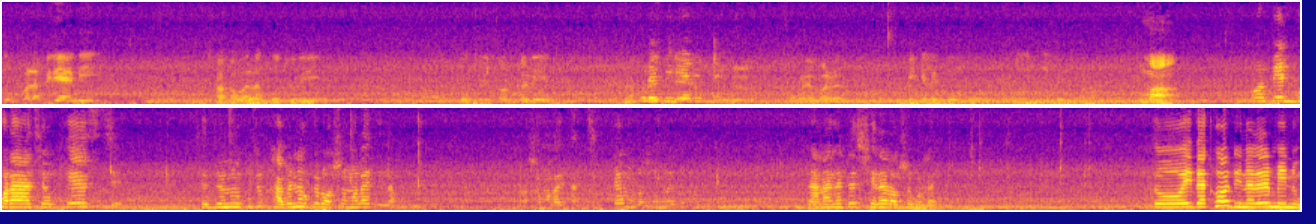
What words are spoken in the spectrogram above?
দুপুরবেলা বিরিয়ানি সকালবেলা কচুরি কচুরি তরকারি দুপুরে বিরিয়ানি খাইছে। তারপরে আবার বিকেলে মোমো। মা ওর পেট ভরা আছে ও খেয়ে এসছে। সেজন্য কিছু খাবে না, ওকে রসমালাই দিলাম। রসমালাই খাচ্ছে। কেমন রসমালাই? রানাঘাটের সেরা রসমালাই। তো এই দেখো, ডিনারের মেনু।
